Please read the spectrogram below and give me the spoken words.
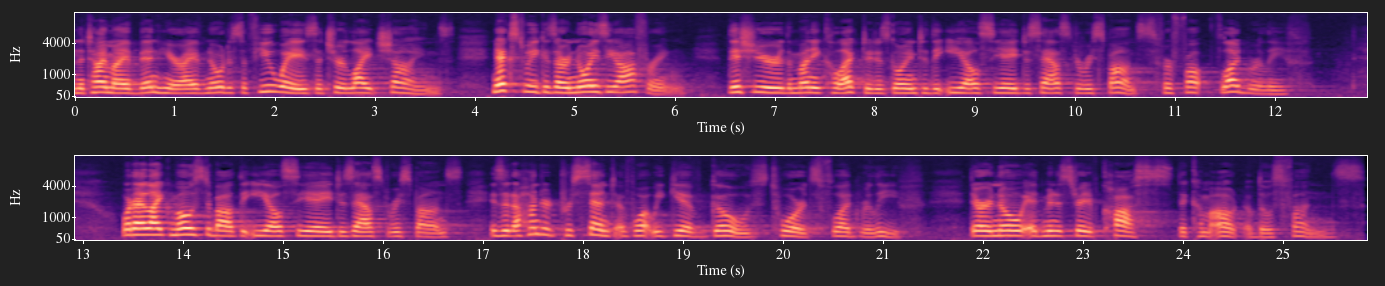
In the time I have been here, I have noticed a few ways that your light shines. Next week is our noisy offering. This year, the money collected is going to the ELCA disaster response for flood relief. What I like most about the ELCA disaster response is that 100% of what we give goes towards flood relief. There are no administrative costs that come out of those funds.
